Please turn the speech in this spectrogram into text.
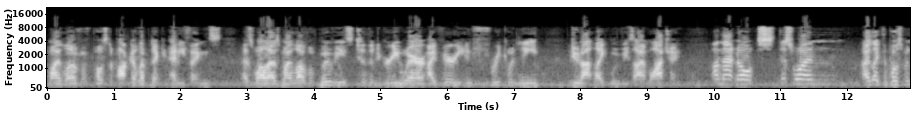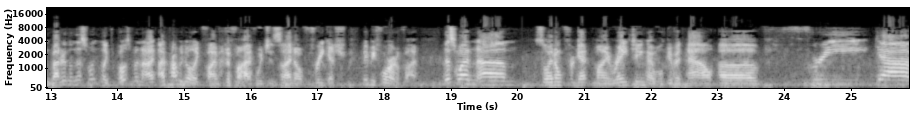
my love of post-apocalyptic anythings as well as my love of movies to the degree where I very infrequently do not like movies I'm watching. On that note, this one, I like The Postman better than this one. Like The Postman, I, I'd probably go like 5 out of 5, which is, I know, freakish. Maybe 4 out of 5. This one, um, so I don't forget my rating, I will give it now of 3, yeah,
